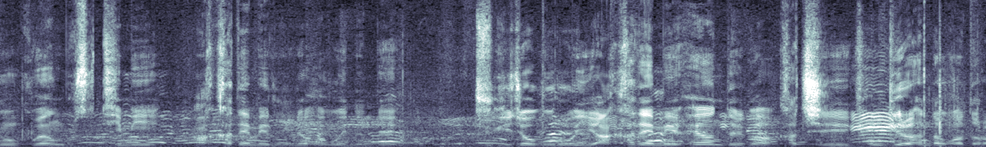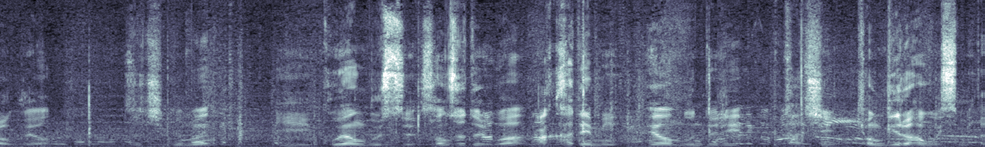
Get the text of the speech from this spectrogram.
지금 고양불스 팀이 아카데미를 운영하고 있는데 주기적으로 이 아카데미 회원들과 같이 경기를 한다고 하더라고요. 그래서 지금은 이 고양불스 선수들과 아카데미 회원분들이 같이 경기를 하고 있습니다.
